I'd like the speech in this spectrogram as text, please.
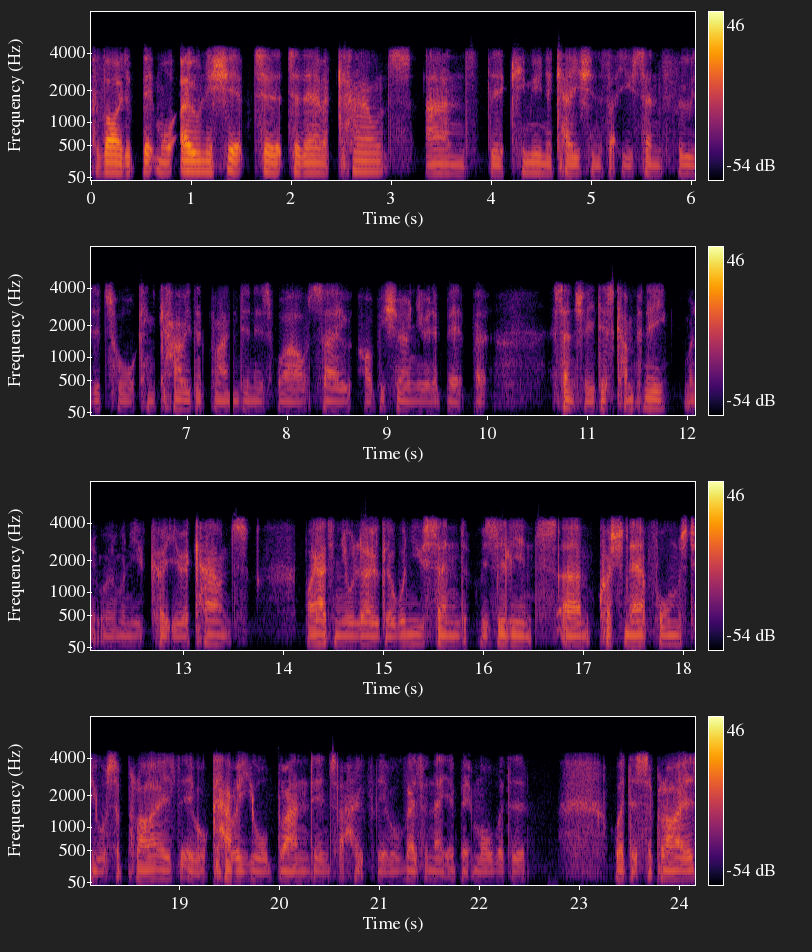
provide a bit more ownership to, to their accounts and the communications that you send through the tool can carry the branding as well. So I'll be showing you in a bit, but essentially this company, when, when you create your account, by adding your logo, when you send resilience um, questionnaire forms to your suppliers, it will carry your brand in, so hopefully it will resonate a bit more with the with the suppliers.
